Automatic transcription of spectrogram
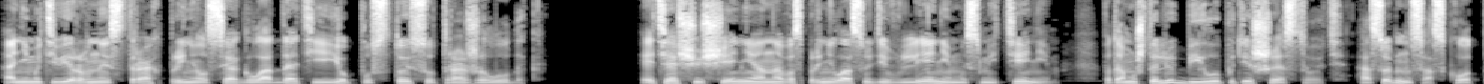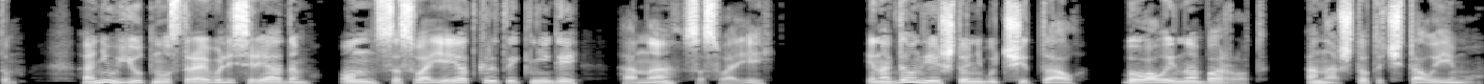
а немотивированный страх принялся гладать ее пустой с утра желудок. Эти ощущения она восприняла с удивлением и смятением, потому что любила путешествовать, особенно со Скоттом. Они уютно устраивались рядом, он со своей открытой книгой, она со своей. Иногда он ей что-нибудь читал, бывало и наоборот. Она что-то читала ему.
